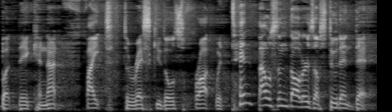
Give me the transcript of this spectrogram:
but they cannot fight to rescue those fraught with $10,000 of student debt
